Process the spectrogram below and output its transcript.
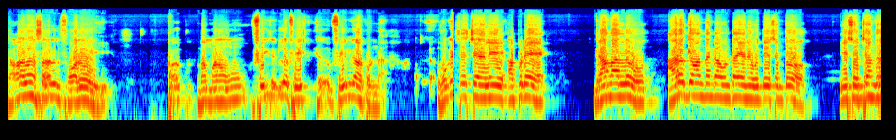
చాలా సార్లు ఫాలో అయ్యి మనం ఫెయిల్ ఫెయిల్ ఫెయిల్ కాకుండా ఒకటి చేయాలి అప్పుడే గ్రామాల్లో ఆరోగ్యవంతంగా ఉంటాయనే ఉద్దేశంతో ఈ స్వచ్ఛాంధ్ర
